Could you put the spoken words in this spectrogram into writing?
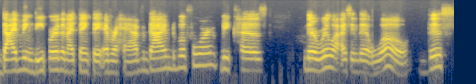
diving deeper than I think they ever have dived before because they're realizing that whoa, this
